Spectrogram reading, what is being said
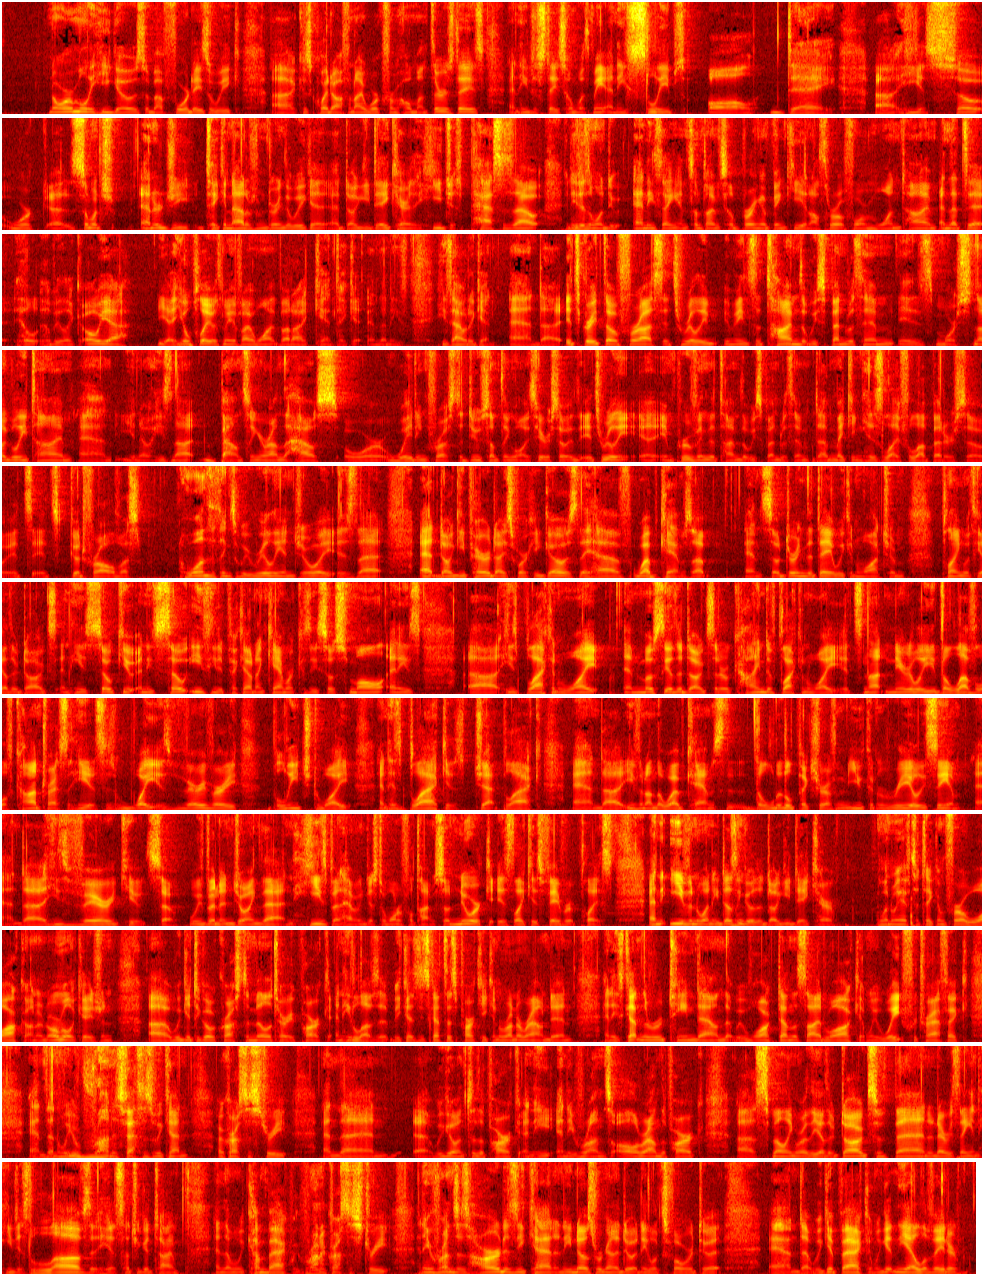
Normally, he goes about four days a week because uh, quite often I work from home on Thursdays, and he just stays home with me and he sleeps all day. Uh, he gets so worked, uh, so much energy taken out of him during the week at, at doggy daycare that he just passes out and he doesn't want to do anything. And sometimes he'll bring a binky and I'll throw it for him one time, and that's it. He'll he'll be like, "Oh yeah, yeah, he'll play with me if I want, but I can't take it, and then he's he's out again. And uh, it's great though for us. It's really it means the time that we spend with him is more snuggly time, and you know he's not bouncing around the house or waiting for us to do something while he's here. So it's really uh, improving the time that we spend with him, uh, making his life a lot better. So it's it's good for all of us one of the things we really enjoy is that at Doggy Paradise, where he goes, they have webcams up. And so during the day, we can watch him playing with the other dogs. And he's so cute and he's so easy to pick out on camera because he's so small and he's uh, he's black and white, and most of the other dogs that are kind of black and white, it's not nearly the level of contrast that he is. His white is very, very bleached white, and his black is jet black. And uh, even on the webcams, the, the, little picture of him, you can really see him, and uh, he's very cute. So we've been enjoying that, and he's been having just a wonderful time. So Newark is like his favorite place, and even when he doesn't go to doggy daycare, when we have to take him for a walk on a normal occasion, uh, we get to go across the military park, and he loves it because he's got this park he can run around in, and he's gotten the routine down that we walk down the sidewalk and we wait for traffic, and then we run as fast as we can across the street, and then uh, we go into the park and he and he runs all around the park, uh, smelling where the other dogs have been and everything, and he just loves it. He has such a good time. And then we come back, we run across the street, and he runs as hard as he can, and he knows we're going to do it, and he looks forward to it. And uh, we get back and we get in the elevator,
